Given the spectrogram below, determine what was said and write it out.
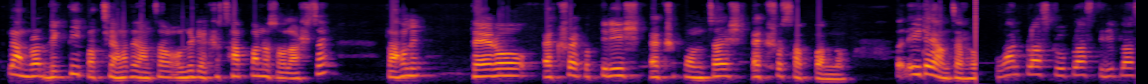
তাহলে আমরা দেখতেই পাচ্ছি আমাদের আনসার অলরেডি একশো ছাপ্পান্ন চলে আসছে। তাহলে তেরো, একশো একত্রিশ, একশো পঞ্চাশ, একশো ছাপ্পান্ন। তাহলে এইটাই আনসার হবে। One plus two plus three plus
